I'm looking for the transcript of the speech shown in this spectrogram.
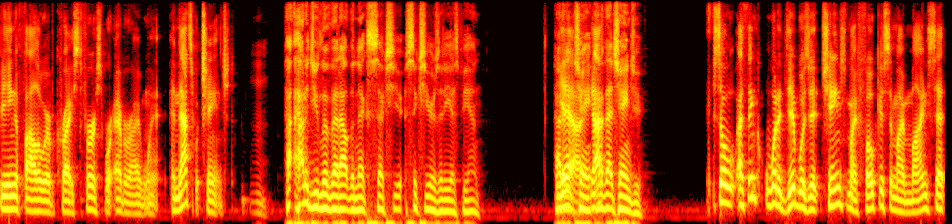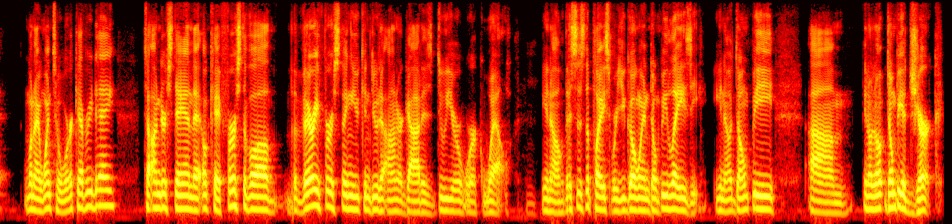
being a follower of Christ first wherever I went. And that's what changed. Mm. How, how did you live that out the next six, year, six years at ESPN? How did, yeah, change, that, how did that change you? So I think what it did was it changed my focus and my mindset when I went to work every day to understand that okay first of all the very first thing you can do to honor god is do your work well you know, this is the place where you go in. Don't be lazy. You know, don't be, um, you know, don't don't be a jerk.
